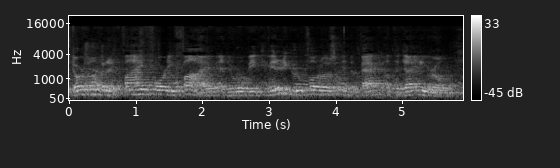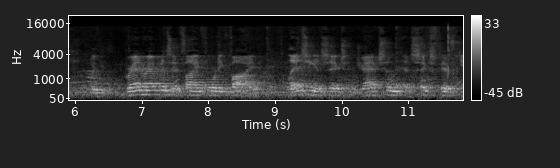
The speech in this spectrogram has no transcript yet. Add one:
The doors open at 5.45 and there will be community group photos in the back of the dining room with Grand Rapids at 5.45, Lansing at 6, and Jackson at 6.50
